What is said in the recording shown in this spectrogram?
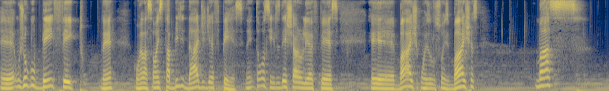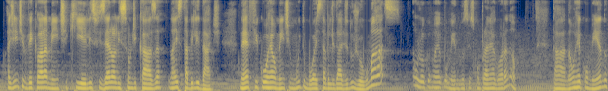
é um jogo bem feito, né? Com relação à estabilidade de FPS. Né? Então, assim, eles deixaram ali o FPS é, baixo, com resoluções baixas, mas a gente vê claramente que eles fizeram a lição de casa na estabilidade. Né? Ficou realmente muito boa a estabilidade do jogo, mas é um jogo que eu não recomendo vocês comprarem agora, não tá? Não recomendo.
